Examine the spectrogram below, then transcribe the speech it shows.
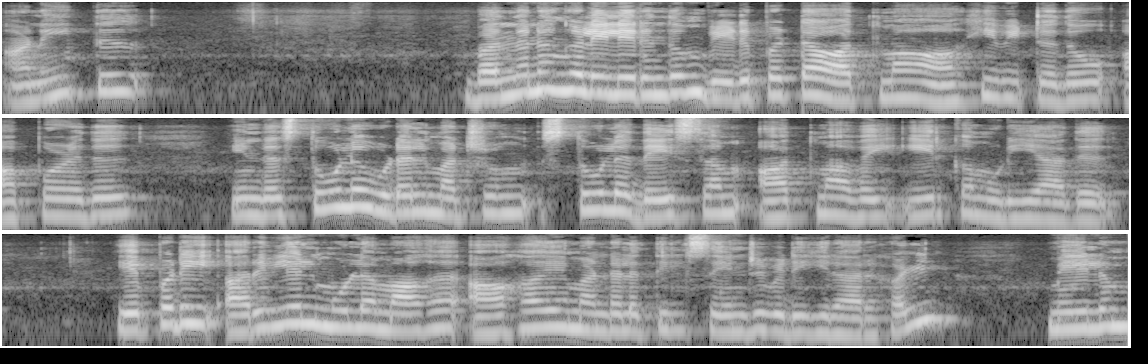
அனைத்து பந்தனங்களிலிருந்தும் விடுபட்ட ஆத்மா ஆகிவிட்டதோ அப்பொழுது இந்த ஸ்தூல உடல் மற்றும் ஸ்தூல தேசம் ஆத்மாவை ஈர்க்க முடியாது. எப்படி அறிவியல் மூலமாக ஆகாய மண்டலத்தில் சென்று விடுகிறார்கள்? மேலும்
